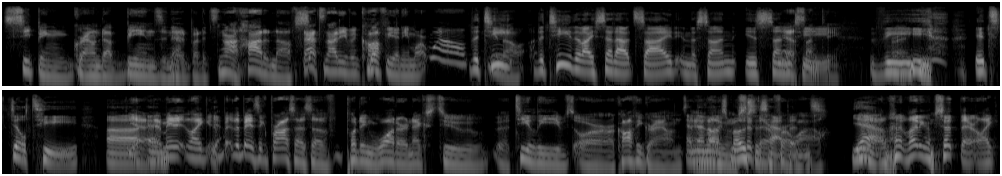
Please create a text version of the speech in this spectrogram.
seeping ground up beans in it, but it's not hot enough. That's not even coffee anymore. Well, The tea, you know, the tea that I set outside in the sun is sun Yeah, tea. sun tea. The it's still tea. Uh, yeah, I mean, it, like the basic process of putting water next to uh, tea leaves or coffee grounds, And then them sit osmosis there for a happens. While. Yeah. letting them sit there. Like,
